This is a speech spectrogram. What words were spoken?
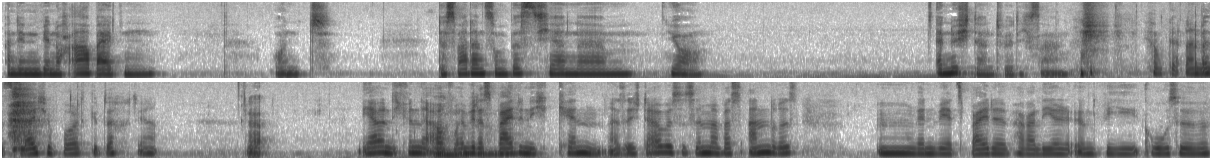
an denen wir noch arbeiten. Und das war dann so ein bisschen, ähm, ja, ernüchternd, würde ich sagen. Ich habe gerade an das gleiche Wort gedacht, ja. Ja. Ja, und ich finde auch, weil wir das beide nicht kennen. Also ich glaube, es ist immer was anderes, mh, wenn wir jetzt beide parallel irgendwie große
